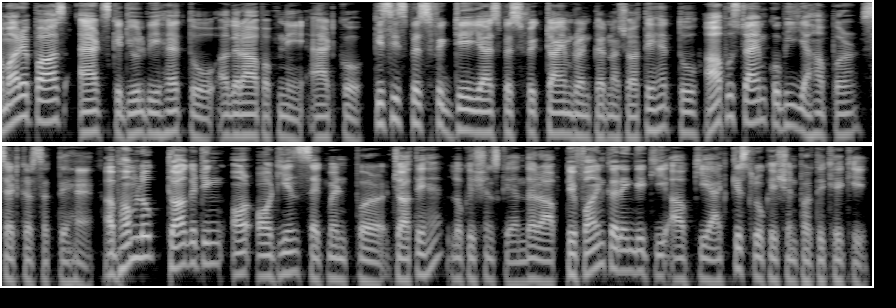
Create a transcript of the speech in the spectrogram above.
हमारे पास एड स्केड्यूल भी है तो अगर आप अपने एड को किसी स्पेसिफिक डे या स्पेसिफिक टाइम रन करना चाहते हैं तो आप उस टाइम को भी यहाँ पर सेट कर सकते हैं। अब हम लोग टारगेटिंग और ऑडियंस सेगमेंट पर जाते हैं। लोकेशंस के अंदर आप डिफाइन करेंगे कि आपकी एड किस लोकेशन पर दिखेगी।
